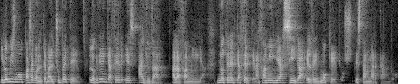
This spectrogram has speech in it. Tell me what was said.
Y lo mismo pasa con el tema del chupete. Lo que tienen que hacer es ayudar a la familia, no tener que hacer que la familia siga el ritmo que ellos están marcando.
